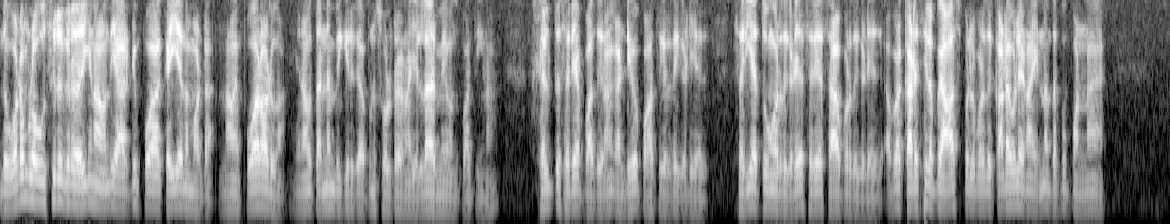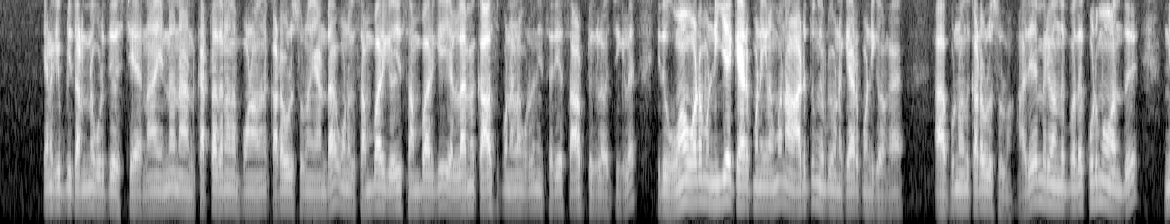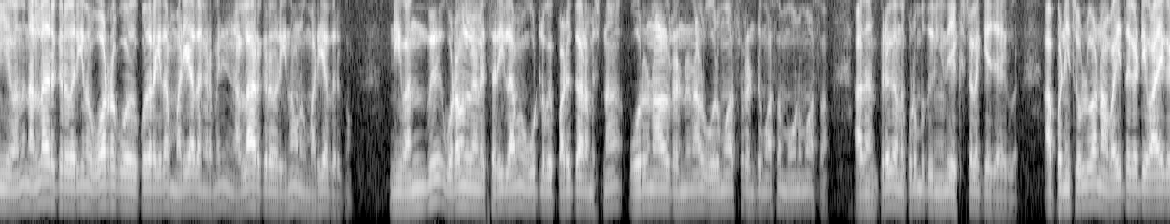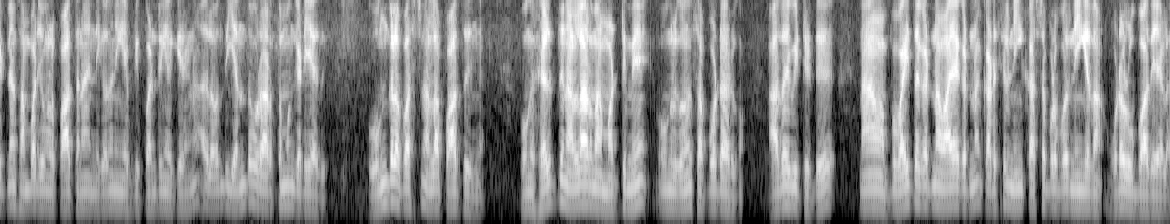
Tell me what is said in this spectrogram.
இந்த உடம்புல உசுறு இருக்கிற வரைக்கும் நான் வந்து யார்கிட்டையும் போ கையேந்த மாட்டேன். நான் போராடுவேன். ஏன்னா தன்னம்பிக்கை இருக்குது அப்படின்னு சொல்கிறேன் நான் எல்லாருமே வந்து பார்த்தீங்கன்னா ஹெல்த்தை சரியாக பார்த்துக்கிறாங்க கண்டிப்பாக பார்த்துக்கிறதே கிடையாது. சரியாக தூங்குறது கிடையாது. சரியாக சாப்பிட்றது கிடையாது. அப்புறம் கடைசியில் போய் ஹாஸ்பிட்டலில் போகிறது கடவுளே நான் என்ன தப்பு பண்ணேன்? எனக்கு இப்படி தண்டனை கொடுத்து வச்சிட்டேன் நான் என்ன நான் கரெக்டாக தானே நான் போனேன்? கடவுள் சொல்லுவேன். ஏன்டா உனக்கு சம்பாதிக்க வச்சு சம்பாதிக்க எல்லாமே காசு பண்ணலாம் கூட நீ சரியாக சாப்பிட்டுக்கல வச்சுக்கல. இது உன் உடம்பு நீயே கேர் பண்ணிக்கலாமா? நான் அடுத்தவங்க எப்படி உனக்கு கேர் பண்ணிக்குவாங்க? அப்படின்னு வந்து கடவுளை சொல்லுவோம் அதேமாரி வந்து பார்த்தா குடும்பம் வந்து நீ வந்து நல்லா இருக்கிற வரைக்கும் இந்த ஓடுற கு குதிரைக்கு தான் மரியாதைங்கிற மாதிரி நீ நல்லா இருக்கிற வரைக்கும் தான் உனக்கு மரியாதை இருக்கும். நீ வந்து உடல்நிலை சரியில்லாமல் வீட்டில் போய் படுக்க ஆரம்பிச்சுன்னா ஒரு நாள் ரெண்டு நாள் ஒரு மாதம் ரெண்டு மாதம் மூணு மாதம் அதன் பிறகு அந்த குடும்பத்துக்கு நீங்கள் வந்து எக்ஸ்ட்ரா லக்கேஜ் ஆயிடுவேன் அப்போ நீ சொல்லுவா நான் வயிற்ற கட்டி வாயை கட்டிலாம் சம்பாதிச்சவங்களை பார்த்தேன்னா இன்றைக்கி வந்து நீங்கள் இப்படி பண்ணுறீங்க வைக்கிறீங்கன்னா அதில் வந்து எந்த ஒரு அர்த்தமும் கிடையாது. உங்களை ஃபஸ்ட்டு நல்லா பார்த்துக்குங்க. உங்கள் ஹெல்த்து நல்லா இருந்தால் மட்டுமே உங்களுக்கு வந்து சப்போர்ட்டாக இருக்கும். அதை விட்டுட்டு நான் இப்போ வயிற்ற கட்டினா வாயை கட்டினா கடைசியில் நீங்கள் கஷ்டப்பட போகிறது நீங்கள் தான் உடல் உபாதையால்.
